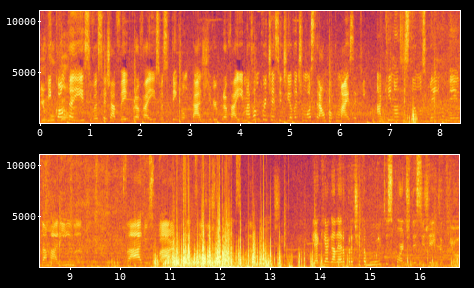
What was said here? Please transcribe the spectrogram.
E o Me vulcão, conta né? aí se você já veio pro Havaí, se você tem vontade de vir pro Havaí. Mas vamos curtir esse dia, eu vou te mostrar um pouco mais aqui. Aqui nós estamos bem no meio da marina. Vários barcos aqui, a gente tá aqui em cima da ponte. E aqui a galera pratica muito esporte desse jeito aqui, ó.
